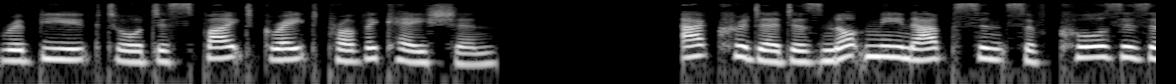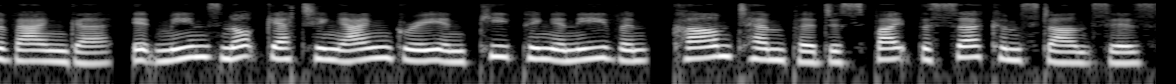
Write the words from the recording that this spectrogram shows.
rebuked or despite great provocation. Akrodha does not mean absence of causes of anger, it means not getting angry and keeping an even, calm temper despite the circumstances.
